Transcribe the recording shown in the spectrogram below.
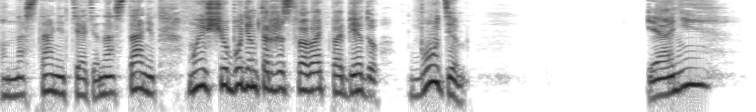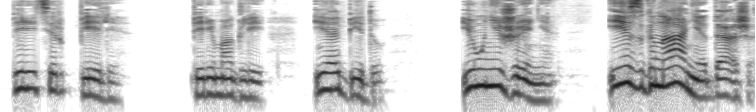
Он настанет, тятя, настанет. Мы еще будем торжествовать победу. Будем. И они перетерпели, перемогли и обиду, и унижение, и изгнание даже.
